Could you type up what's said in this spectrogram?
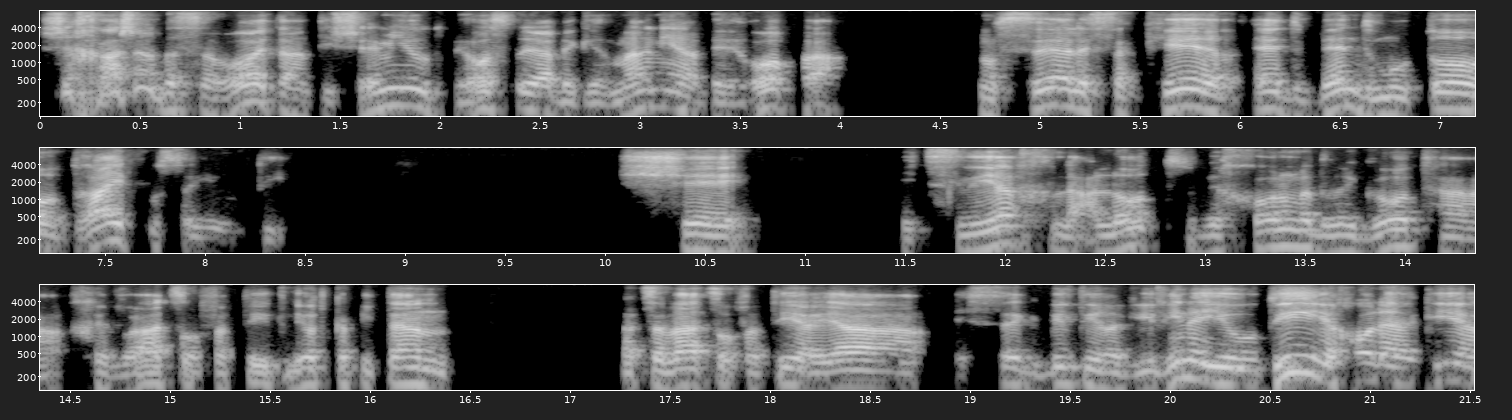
שחש על בשרו את האנטישמיות באוסטריה, בגרמניה, באירופה, נוסע לסקר את בן דמותו דרייפוס היהודי, שהצליח לעלות בכל מדרגות החברה הצרפתית, להיות קפיטן בצבא הצרפתי היה הישג בלתי רגיל. הנה יהודי יכול להגיע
